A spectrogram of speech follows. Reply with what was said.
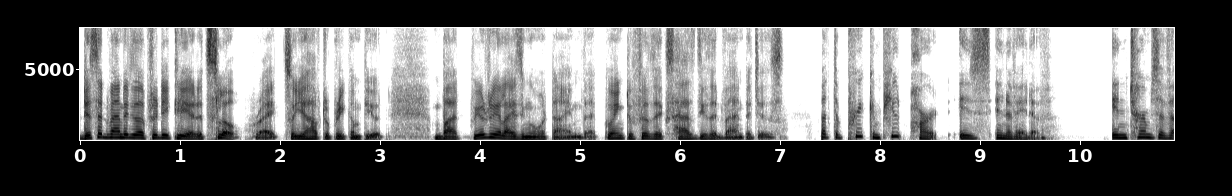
Disadvantages are pretty clear. It's slow, right? So you have to pre-compute. But we're realizing over time that going to physics has these advantages. but the pre-compute part is innovative in terms of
